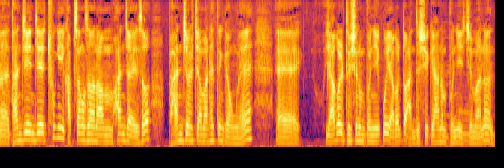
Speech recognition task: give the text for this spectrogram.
에, 단지 이제 초기 갑상선암 환자에서 반절자만 했던 경우에 에, 약을 드시는 분이 있고 약을 또 안 드시게 하는 분이 있지만은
